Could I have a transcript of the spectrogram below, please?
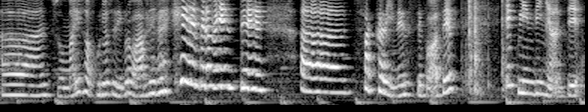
Uh, insomma, io sono curiosa di provarle perché veramente uh, sono carine queste cose. E quindi niente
